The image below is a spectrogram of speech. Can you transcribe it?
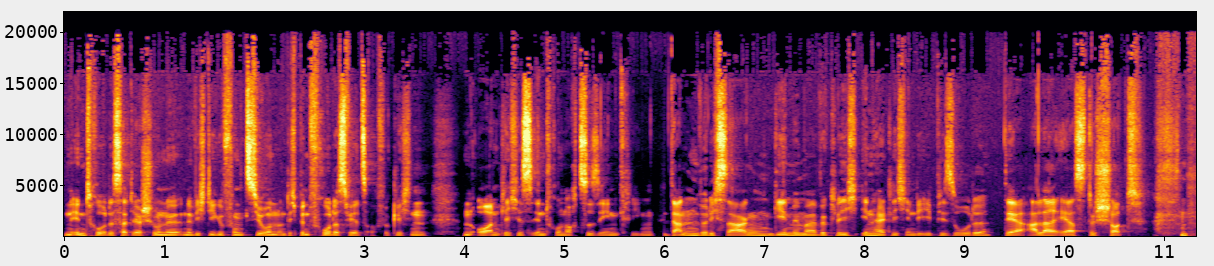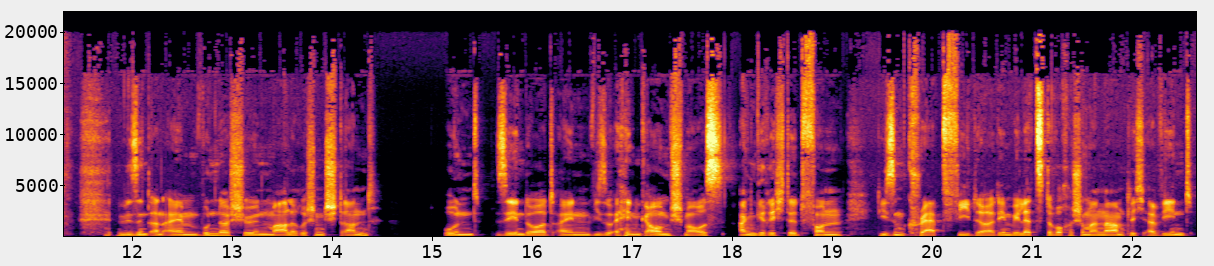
ein Intro, das hat ja schon eine, eine wichtige Funktion und ich bin froh, dass wir jetzt auch wirklich ein, ein ordentliches Intro noch zu sehen kriegen. Dann würde ich sagen, gehen wir mal wirklich inhaltlich in die Episode. Der allererste Shot. wir sind an einem wunderschönen malerischen Strand und sehen dort einen visuellen Gaumenschmaus, angerichtet von diesem Crab-Feeder, den wir letzte Woche schon mal namentlich erwähnt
